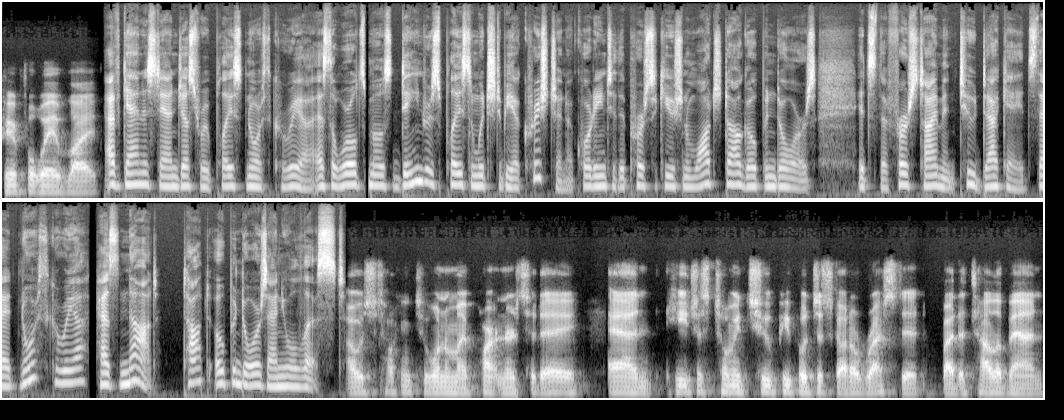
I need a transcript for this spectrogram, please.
fearful way of life. Afghanistan just replaced North Korea as the world's most dangerous place in which to be a Christian, according to the persecution watchdog Open Doors. It's the first time in two decades that North Korea has not topped Open Doors' annual list. I was talking to one of my partners today, and he just told me two people just got arrested by the Taliban,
